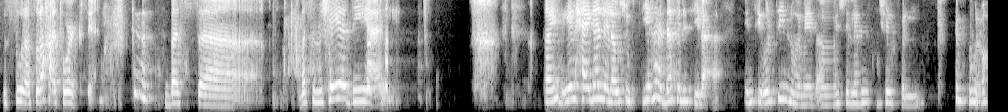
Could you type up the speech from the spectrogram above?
في الصورة. صراحة it works يعني. بس آه، بس مش هي دي يعني. طيب إيه الحاجة اللي لو شفتيها definitely لأ؟ انتي قلتي إنه ما يبقى مش لابس تي شيرت في ال- في الصورة.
